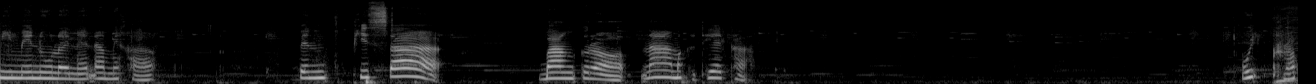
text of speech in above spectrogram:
มีเมนูอะไรแนะนำไหมคะ เป็นพิซซ่า บางกรอบหน้ามะเขือเทศค่ะ อุ๊ย ครับ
